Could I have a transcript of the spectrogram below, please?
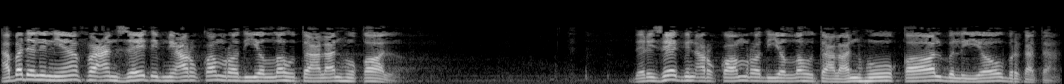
Apa dalilnya? Fa'an Zaid ibni Arqam radhiyallahu ta'ala anhu qala dari Zaid bin Arqam radhiyallahu taala anhu qal beliau berkata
